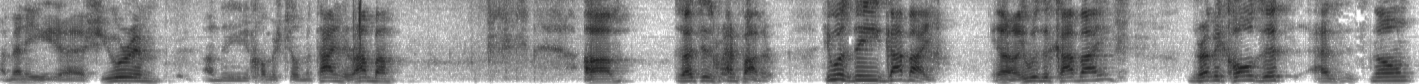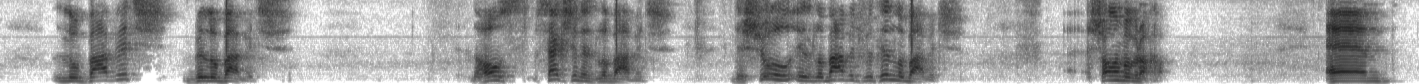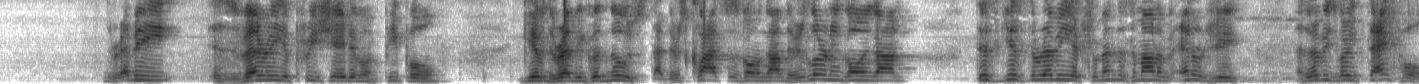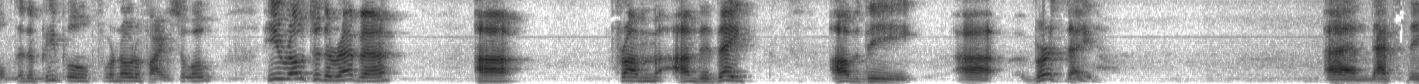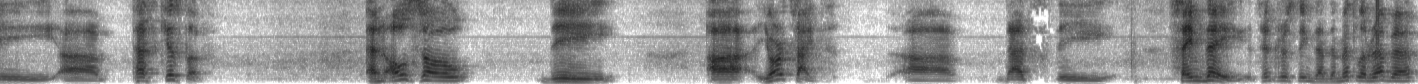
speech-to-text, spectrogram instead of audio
on many uh, shiurim, on the Chumash Tehillim Tanya, the Rambam. Um, so that's his grandfather. He was the Gabai. You know, he was a Gabbai. The Rebbe calls it, as it's known, Lubavitch Bilubavitch. The whole section is Lubavitch. The shul is Lubavitch within Lubavitch. Shalom Uvracha. And the Rebbe is very appreciative when people give the Rebbe good news that there's classes going on, there's learning going on. This gives the Rebbe a tremendous amount of energy, and the Rebbe is very thankful to the people for notifying. So he wrote to the Rebbe uh, from on the date of the uh, birthday, and that's the uh, Tes Kislev, and also the uh, Yortzeit. Uh, that's the same day. It's interesting that the Mittler Rebbe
